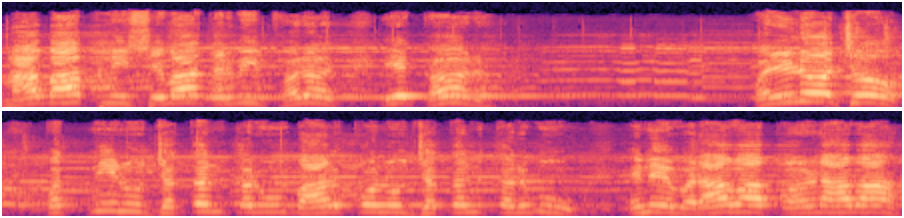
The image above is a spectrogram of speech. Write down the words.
મા બાપની સેવા કરવી ફરજ. એ કર. પરિણો છો. પત્નીનું જતન કરવું, બાળકોનું જતન કરવું, એને વરાવા, પરણાવા.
